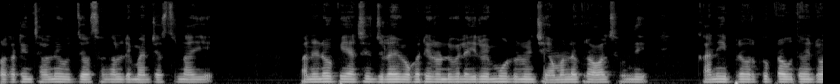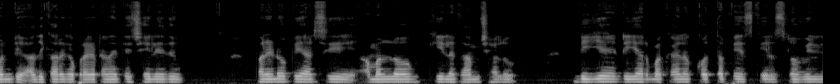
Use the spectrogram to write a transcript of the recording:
ప్రకటించాలని ఉద్యోగ సంఘాలు డిమాండ్ చేస్తున్నాయి. 12 పీఆర్సీ జూలై 1, 2023 నుంచి అమల్లోకి రావాల్సి ఉంది. కానీ ఇప్పటివరకు ప్రభుత్వం ఎటువంటి అధికారిక ప్రకటన అయితే చేయలేదు. 12 పీఆర్సీ అమల్లో కీలక అంశాలు డిఏ డిఆర్ బకాయిల కొత్త పే స్కేల్స్‌లో విల్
